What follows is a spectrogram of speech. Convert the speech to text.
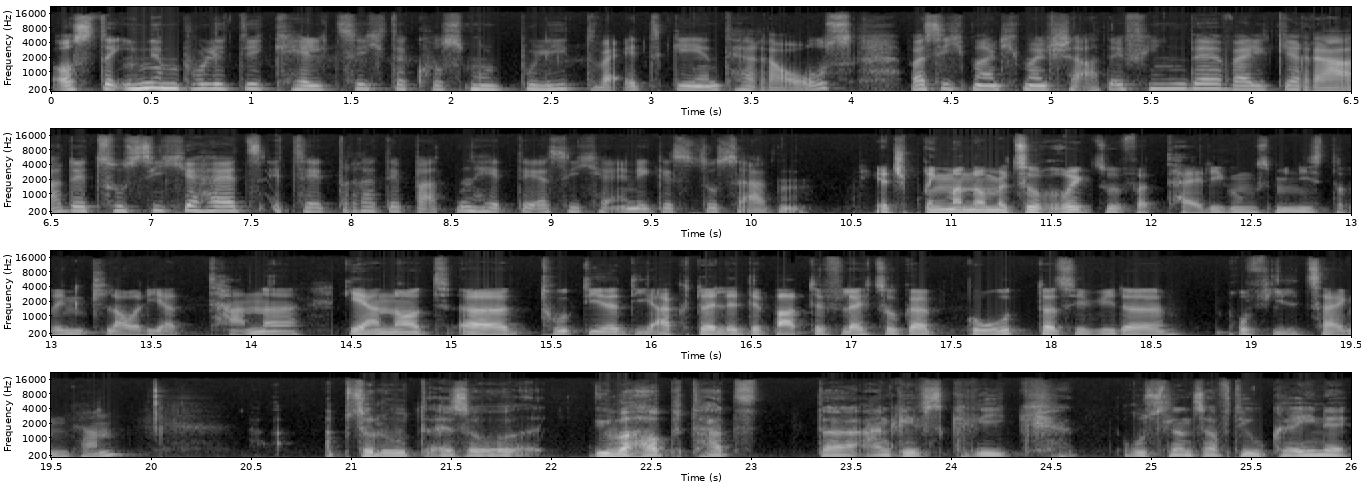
Aus der Innenpolitik hält sich der Kosmopolit weitgehend heraus, was ich manchmal schade finde, weil gerade zu Sicherheits- etc. Debatten hätte er sicher einiges zu sagen. Jetzt springen wir nochmal zurück zur Verteidigungsministerin Claudia Tanner. Gernot, äh, tut dir die aktuelle Debatte vielleicht sogar gut, dass sie wieder Profil zeigen kann? Absolut. Also überhaupt hat der Angriffskrieg Russlands auf die Ukraine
